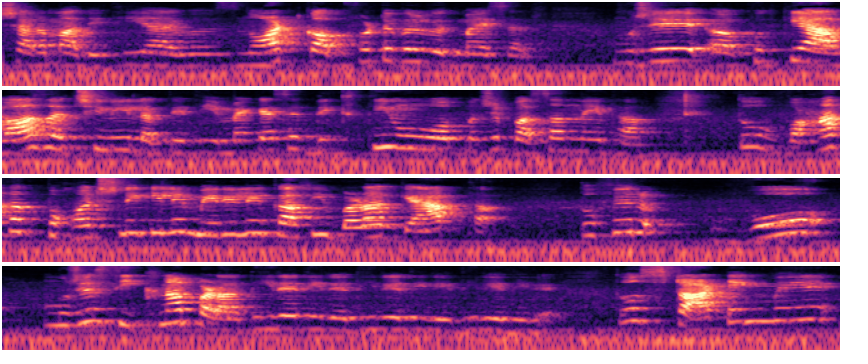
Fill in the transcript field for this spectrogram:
शर्म आती थी. I was not comfortable with myself मुझे खुद की आवाज़ अच्छी नहीं लगती थी मैं कैसे दिखती हूँ वो मुझे पसंद नहीं था। तो वहाँ तक पहुँचने के लिए मेरे लिए काफ़ी बड़ा गैप था। तो फिर वो मुझे सीखना पड़ा धीरे धीरे धीरे धीरे धीरे धीरे। तो स्टार्टिंग में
